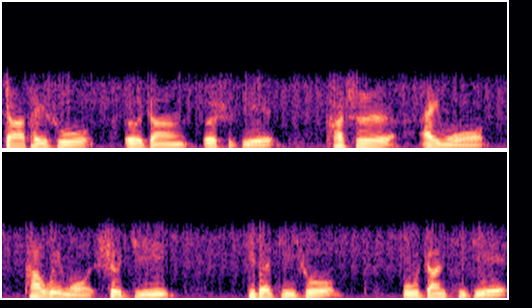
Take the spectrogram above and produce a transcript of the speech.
加泰书二章二十节，他是爱我，他为我设计。彼得经书五章七节，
